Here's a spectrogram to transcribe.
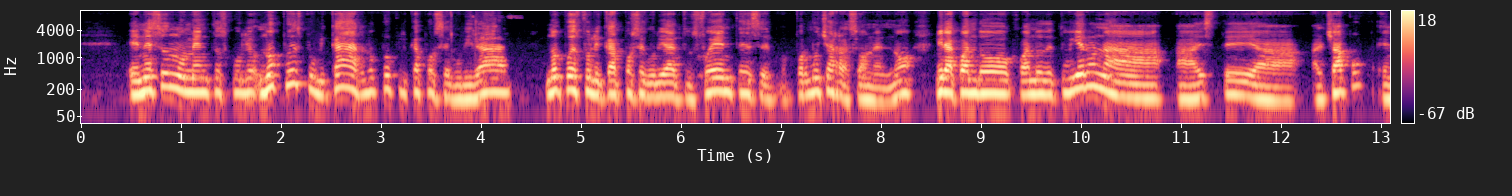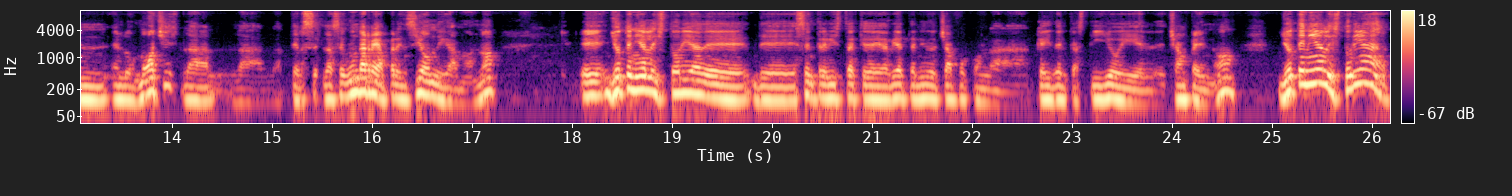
en esos momentos, Julio, no puedes publicar, no puedes publicar por seguridad, no puedes publicar por seguridad de tus fuentes, eh, por muchas razones, ¿no? Mira, cuando, cuando detuvieron a, este, al Chapo en, los mochis, la, la, segunda reaprensión, digamos, ¿no? Eh, yo tenía la historia de, esa entrevista que había tenido el Chapo con la Kay del Castillo y el Champagne, ¿no? Yo tenía la historia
